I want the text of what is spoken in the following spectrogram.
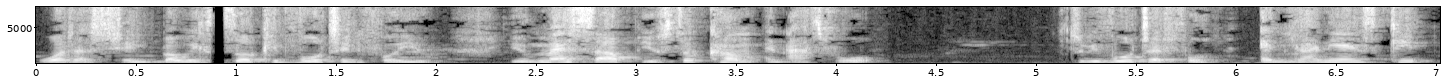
what has changed, but we still keep voting for you. You mess up, you still come and ask for to be voted for, and Ghanaians keep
